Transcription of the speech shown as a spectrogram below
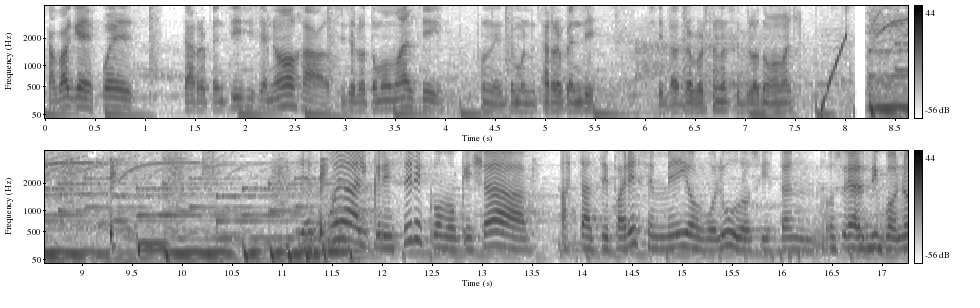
capaz que después te arrepentís si se enoja, o si se lo tomó mal, sí, te, te arrepentís. Si la otra persona se te lo toma mal. Después al crecer es como que ya hasta te parecen medios boludos y están, o sea, tipo, no,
